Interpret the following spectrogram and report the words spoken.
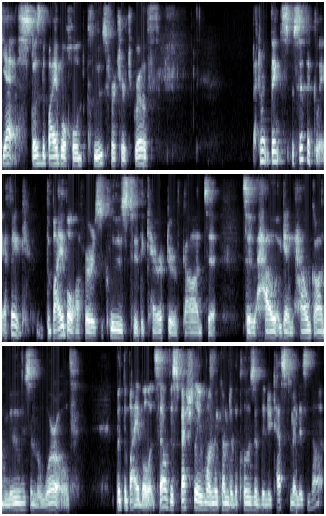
yes. Does the Bible hold clues for church growth? I don't think specifically. I think the Bible offers clues to the character of God, to to how again how God moves in the world. But the Bible itself, especially when we come to the close of the New Testament, is not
